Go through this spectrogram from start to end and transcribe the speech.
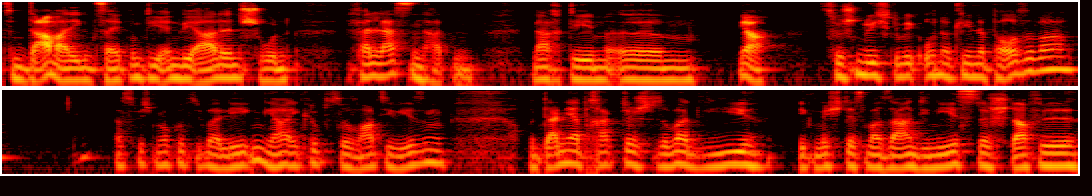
zum damaligen Zeitpunkt die NWA denn schon verlassen hatten. Nachdem, ähm, ja, zwischendurch, glaube ich, auch eine kleine Pause war. Lass mich mal kurz überlegen. Ja, ich glaube, so war es gewesen. Und dann ja praktisch so was wie, ich möchte jetzt mal sagen, die nächste Staffel,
